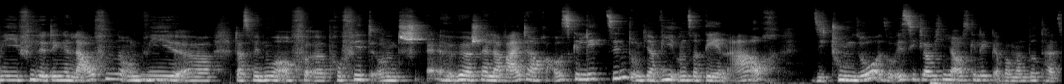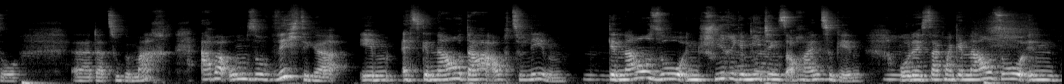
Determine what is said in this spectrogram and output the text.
wie viele Dinge laufen und wie, äh, dass wir nur auf äh, Profit und äh, höher, schneller, weiter auch ausgelegt sind und ja, wie unsere DNA auch. Sie tun so, so ist sie, glaube ich, nicht ausgelegt, aber man wird halt so äh, dazu gemacht. Aber umso wichtiger eben es genau da auch zu leben. Mhm. Genau so in schwierige Meetings auch reinzugehen. Mhm. Oder ich sag mal, genau so in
